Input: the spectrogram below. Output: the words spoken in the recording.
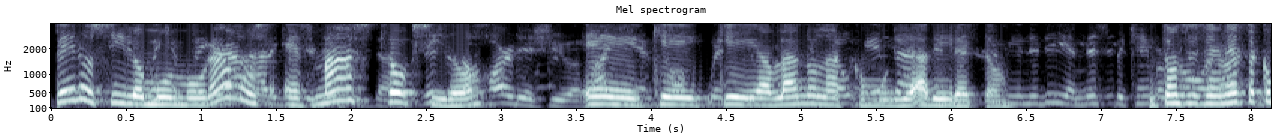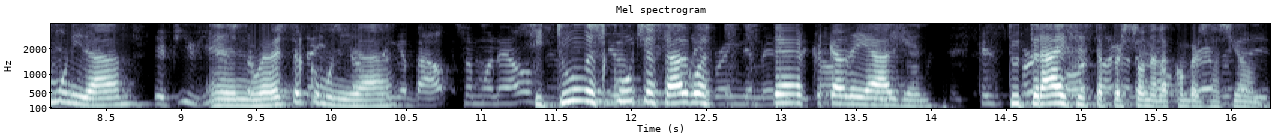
Pero si lo murmuramos es más tóxico eh, que, que hablando en la comunidad directa. Entonces, en esta comunidad, en nuestra comunidad, si tú escuchas algo acerca de alguien, tú traes a esta persona a la conversación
